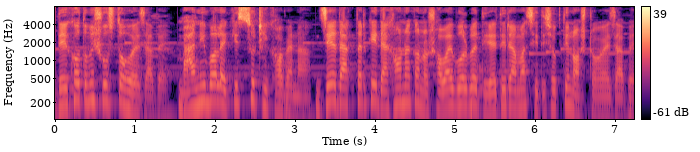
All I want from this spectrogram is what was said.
দেখো, তুমি সুস্থ হয়ে যাবে। ভানি বলে, কিচ্ছু ঠিক হবে না। যে ডাক্তারকেই দেখাও না কেন, সবাই বলবে, ধীরে ধীরে আমার স্মৃতিশক্তি নষ্ট হয়ে যাবে।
